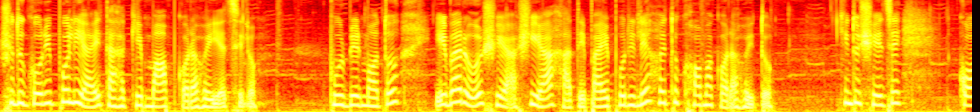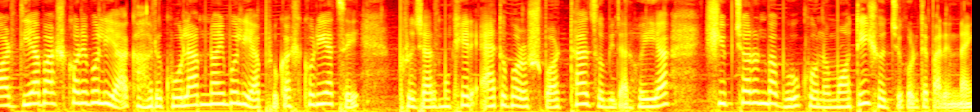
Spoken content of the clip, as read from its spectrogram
শুধু গরিব বলিয়াই তাহাকে মাপ করা হইয়াছিল। পূর্বের মতো এবারও সে আসিয়া হাতে পায়ে পড়িলে হয়তো ক্ষমা করা হইত। কিন্তু সে যে কর দিয়া বাস করে বলিয়া কাহারও গোলাম নয় বলিয়া প্রকাশ করিয়াছে, প্রজার মুখের এত বড় স্পর্ধা জমিদার হইয়া শিবচরণবাবু কোনো মতেই সহ্য করতে পারেন নাই।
